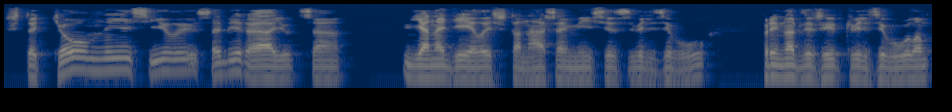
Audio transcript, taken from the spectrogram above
что темные силы собираются» Я надеялась, что наша миссис Вельзевул принадлежит к Вельзевулам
